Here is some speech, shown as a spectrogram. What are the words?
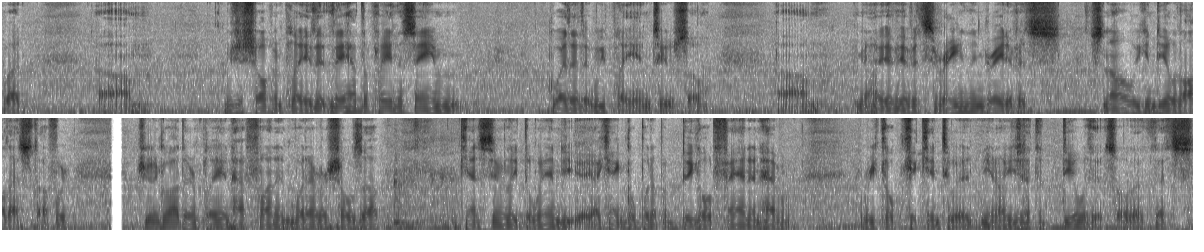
But um, we just show up and play. They have to play in the same weather that we play in too. So, um, you know, if, if, it's rain, then great. If it's snow, we can deal with all that stuff. We're, going to go out there and play and have fun, and whatever shows up. Can't simulate the wind. I can't go put up a big old fan and have Rehkow kick into it. You know, you just have to deal with it. So that, that's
